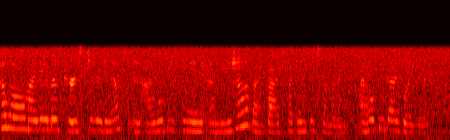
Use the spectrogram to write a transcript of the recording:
Hello, my name is Kirsten Radant, and I will be singing Amnesia by Five Seconds of Summer. I hope you guys like it.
